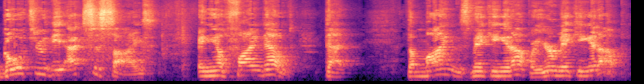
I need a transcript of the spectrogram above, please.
Go through the exercise and you'll find out that the mind is making it up or you're making it up.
